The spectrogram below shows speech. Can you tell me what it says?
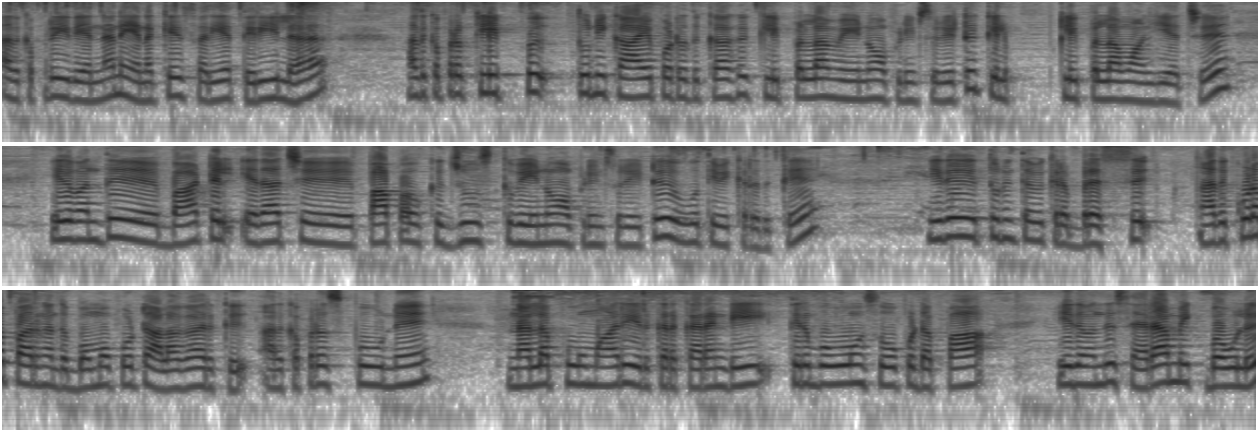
அதுக்கப்புறம் இது என்னென்னு எனக்கே சரியாக தெரியல. அதுக்கப்புறம் கிளிப்பு துணி காய போடுறதுக்காக கிளிப்பெல்லாம் வேணும் அப்படின்னு சொல்லிட்டு கிளிப் கிளிப்பெல்லாம் வாங்கியாச்சு. இது வந்து பாட்டில் ஏதாச்சும் பாப்பாவுக்கு ஜூஸ்க்கு வேணும் அப்படின்னு சொல்லிட்டு ஊற்றி வைக்கிறதுக்கு. இது துணி துவைக்கிற ப்ரெஸ்ஸு அது கூட பாருங்கள் அந்த பொம்மை போட்டு அழகாக இருக்குது அதுக்கப்புறம் ஸ்பூனு நல்லா பூ மாதிரி இருக்கிற கரண்டி திரும்பவும் சோப்பு டப்பா. இது வந்து செராமிக் பவுலு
